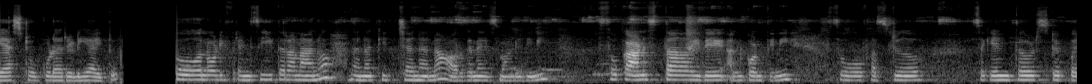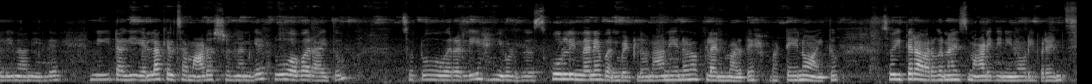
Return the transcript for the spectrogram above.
ಗ್ಯಾಸ್ ಸ್ಟವ್ ಕೂಡ ರೆಡಿ ಆಯಿತು. ಸೊ ನೋಡಿ ಫ್ರೆಂಡ್ಸ್ ಈ ಥರ ನಾನು ನನ್ನ ಕಿಚನನ್ನು ಆರ್ಗನೈಸ್ ಮಾಡಿದ್ದೀನಿ. ಸೊ ಕಾಣಿಸ್ತಾ ಇದೆ ಅಂದ್ಕೊಳ್ತೀನಿ ಸೊ ಫಸ್ಟು ಸೆಕೆಂಡ್ ಥರ್ಡ್ ಸ್ಟೆಪ್ಪಲ್ಲಿ ನಾನು ಇಲ್ಲೇ ನೀಟಾಗಿ ಎಲ್ಲ ಕೆಲಸ ಮಾಡೋಷ್ಟರಲ್ಲಿ ನನಗೆ ಟೂ ಅವರ್ ಆಯಿತು. ಸೊ ಟೂ ಅವರಲ್ಲಿ ಇವಳು ಸ್ಕೂಲಿಂದನೇ ಬಂದುಬಿಟ್ಲು. ನಾನೇನೋ ಪ್ಲ್ಯಾನ್ ಮಾಡಿದೆ ಬಟ್ ಏನೋ ಆಯಿತು. ಸೊ ಈ ಥರ ಆರ್ಗನೈಸ್ ಮಾಡಿದ್ದೀನಿ ನೋಡಿ ಫ್ರೆಂಡ್ಸ್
